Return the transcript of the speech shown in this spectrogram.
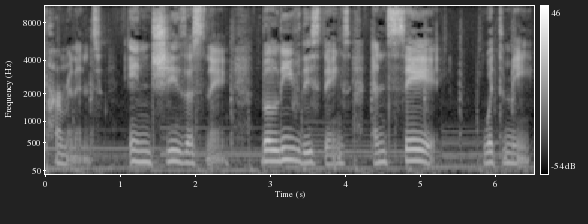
permanent in jesus name believe these things and say with me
